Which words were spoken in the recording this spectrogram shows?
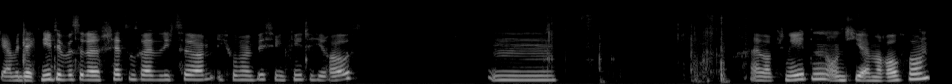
Ja, mit der Knete wirst du da schätzungsweise nichts hören. Ich hole mal ein bisschen Knete hier raus. Mm. Einmal kneten und hier einmal raufhauen.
